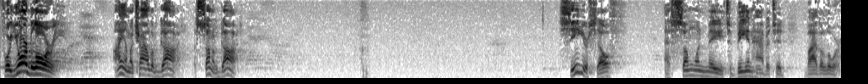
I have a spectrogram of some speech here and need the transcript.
for your glory. I am a child of God, a son of God. See yourself as someone made to be inhabited by the Lord.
